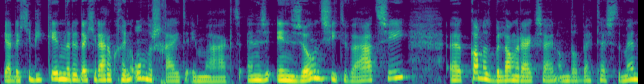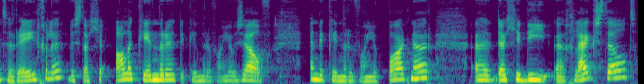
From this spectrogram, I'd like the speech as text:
ja, dat je die kinderen, dat je daar ook geen onderscheid in maakt. En in zo'n situatie uh, kan het belangrijk zijn om dat bij testament te regelen. Dus dat je alle kinderen, de kinderen van jezelf en de kinderen van je partner, uh, dat je die gelijkstelt.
